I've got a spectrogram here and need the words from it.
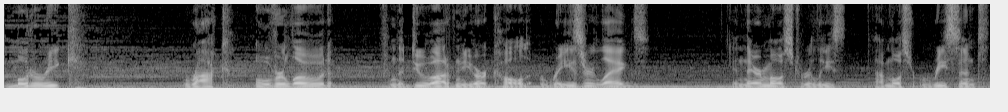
motorik rock overload from the duo out of New York called Razor Legs. In their most released, uh, most recent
